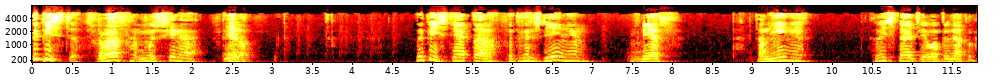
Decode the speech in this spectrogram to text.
Вы пишете, что вас мужчина предал. Вы пишете это с утверждением, без сомнения, вы считаете его предателем.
